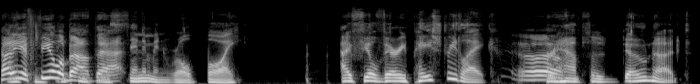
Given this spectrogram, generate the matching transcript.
How do you feel about that? Cinnamon roll boy. I feel very pastry like. Uh, Perhaps a donut.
